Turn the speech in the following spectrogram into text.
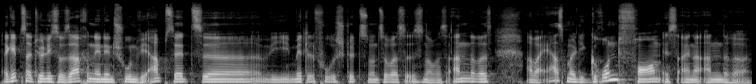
da gibt's natürlich so Sachen in den Schuhen wie Absätze, wie Mittelfußstützen und sowas, das ist noch was anderes. Aber erstmal die Grundform ist eine andere.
